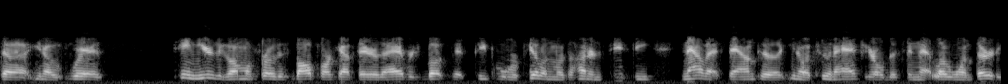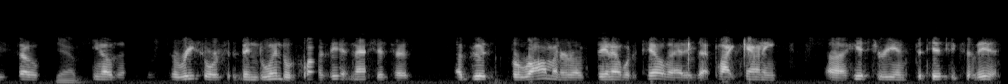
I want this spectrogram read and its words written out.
the you know whereas. 10 years ago, I'm going to throw this ballpark out there. The average buck that people were killing was 150. Now that's down to, you know, a two and a half year old that's in that low 130. So, yeah. you know, the, the resource has been dwindled quite a bit. And that's just a, a good barometer of being able to tell that is that Pike County uh, history and statistics of it.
